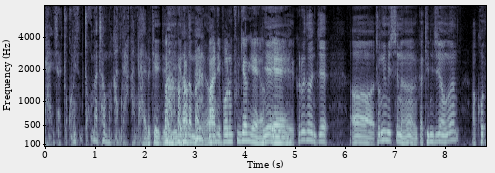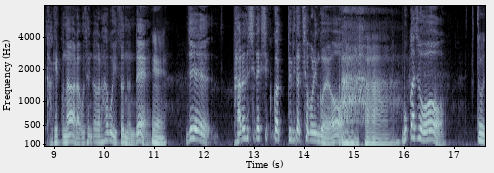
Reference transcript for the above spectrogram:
야 이제 조금 있으면 조금만 참으면 간다 간다 이렇게 이제 얘기를 한단 말이에요. 많이 보는 풍경이에요. 예, 예. 예. 그래서 이제 어 정유미 씨는 그러니까 김지영은 아, 곧 가겠구나라고 생각을 하고 있었는데 예. 이제 다른 시댁 식구가 들이닥쳐버린 거예요. 아하. 못 가죠. 또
